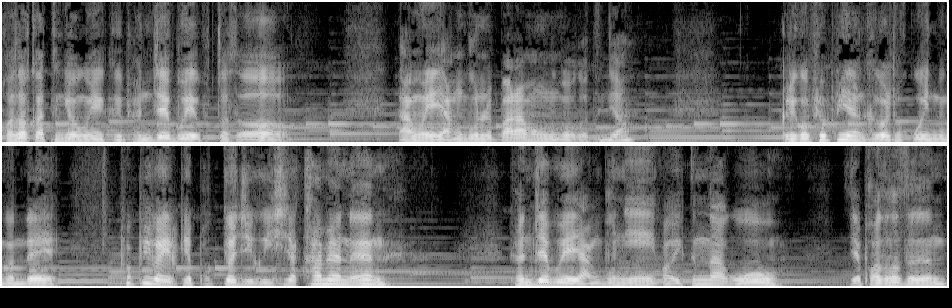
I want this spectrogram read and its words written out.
버섯 같은 경우에 그 변재부에 붙어서 나무의 양분을 빨아먹는 거거든요 그리고 표피는 그걸 덮고 있는 건데 표피가 이렇게 벗겨지기 시작하면은 변제부의 양분이 거의 끝나고 이제 버섯은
